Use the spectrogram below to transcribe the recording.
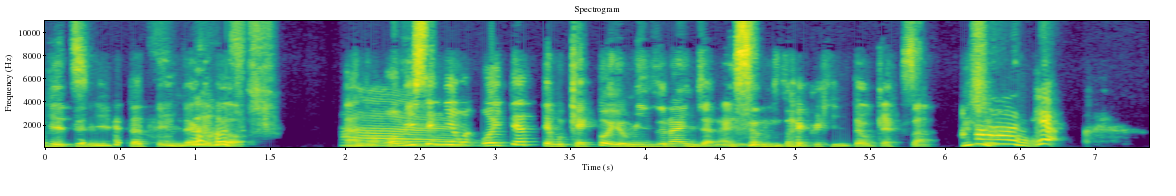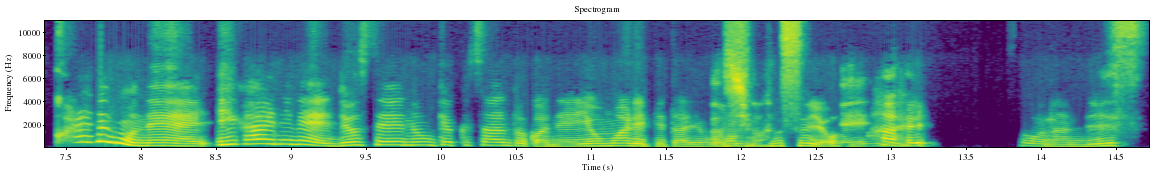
別に言ったっていいんだけど。あの、お店に置いてあっても結構読みづらいんじゃない？その作品ってお客さん。ああ、いや、これでもね、意外にね、女性のお客さんとかね、読まれてたりもしますよ。えー、はい。そうなんです。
